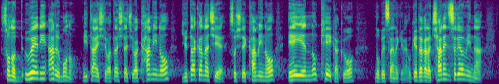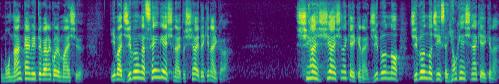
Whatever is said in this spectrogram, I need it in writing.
その上にあるものに対して私たちは神の豊かな知恵、そして神の永遠の計画を述べ伝えなきゃいけない。Okay? だからチャレンジするよみんな。もう何回も言ってくれない、これ毎週。今自分が宣言しないと支配できないから支配支配しなきゃいけない。自分の自分の人生予言しなきゃいけない。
